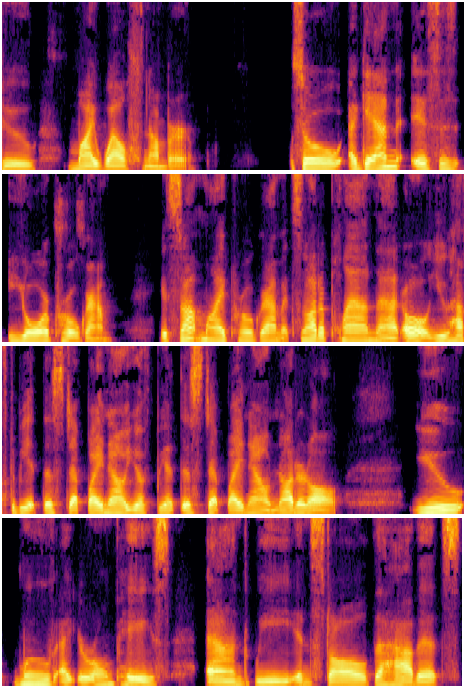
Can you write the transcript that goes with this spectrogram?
to my wealth number. So again, this is your program. It's not my program. It's not a plan that, oh, you have to be at this step by now. You have to be at this step by now. Not at all. You move at your own pace and we install the habits.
